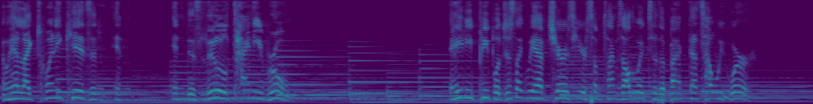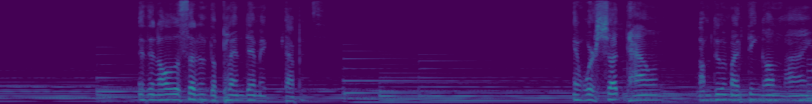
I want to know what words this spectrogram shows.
And we had like 20 kids in, in in this little tiny room. 80 people, just like we have chairs here, sometimes all the way to the back. That's how we were. And then all of a sudden, the pandemic happens. And we're shut down. I'm doing my thing online.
